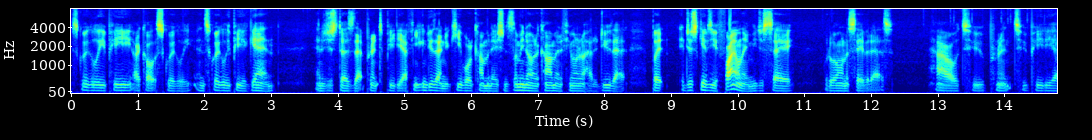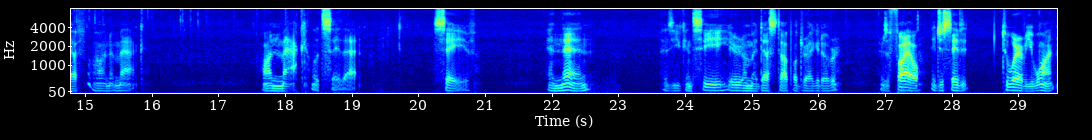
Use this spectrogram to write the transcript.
squiggly P, I call it squiggly, and squiggly P again, and it just does that print to PDF. And you can do that in your keyboard combinations. Let me know in a comment if you want to know how to do that. But it just gives you a file name. You just say, what do I want to save it as? How to print to PDF on a Mac. On Mac, let's say that. Save. And then, as you can see here on my desktop, I'll drag it over. There's a file. It just saves it to wherever you want.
